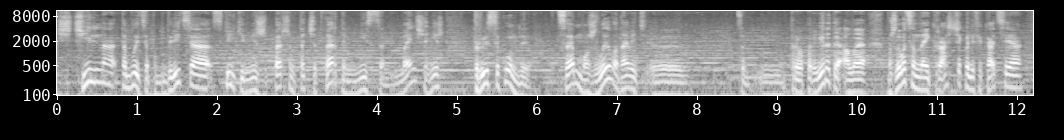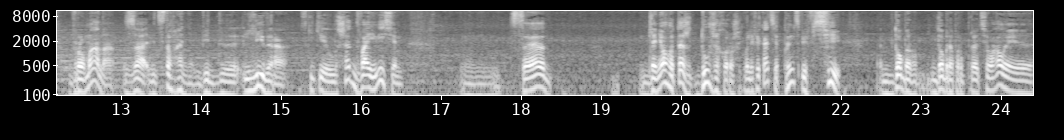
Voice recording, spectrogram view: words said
щільна таблиця. Подивіться, скільки між першим та четвертим місцем менше ніж 3 секунди. Це можливо навіть. Це треба перевірити, але можливо це найкраща кваліфікація в Романа за відставанням від е, лідера. Скільки лише 2,8. Це для нього теж дуже хороша кваліфікація. В принципі, всі добре, добре пропрацювали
